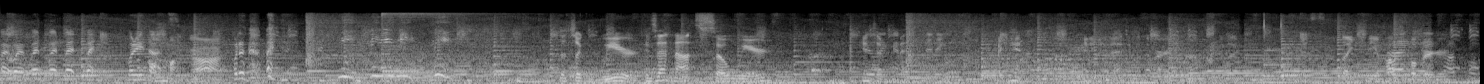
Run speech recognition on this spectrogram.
Wait, wait, wait, wait, wait, wait. What are your thoughts? Oh my god. What are, me, me, me, me, me. That's like weird. Is that not so weird? I can't imagine. I can't, I can't even imagine what the burger is like. It's like the Impossible uh, Burger. Impossible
